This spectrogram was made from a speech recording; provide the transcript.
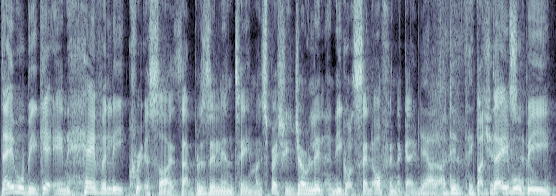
They will be getting heavily criticised, that Brazilian team, especially Joelinton. He got sent off in the game. Yeah, I didn't think. But they will be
